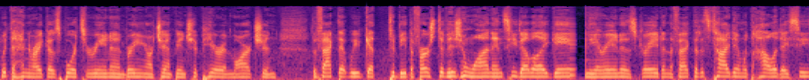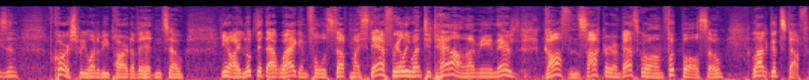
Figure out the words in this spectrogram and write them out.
with the Henrico Sports Arena and bringing our championship here in March. And the fact that we get to be the first Division One NCAA game in the arena is great, and the fact that it's tied in with the holiday season, of course, we want to be part of it. And so, you know, I looked at that wagon full of stuff. My staff really went to town. I mean, there's golf and soccer and basketball and football, so a lot of good stuff.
